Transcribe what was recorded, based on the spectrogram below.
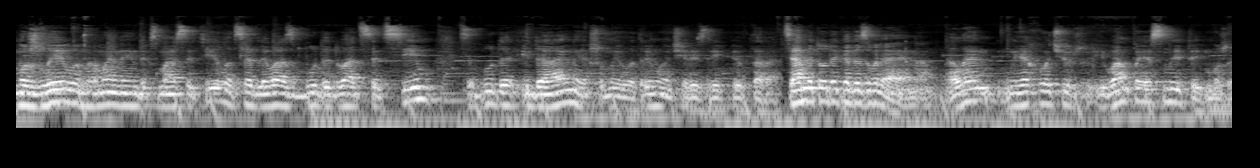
можливо, нормальний індекс маси тіла. Це для вас буде 27, це буде ідеально, якщо ми його отримаємо через рік-півтора. Ця методика дозволяє нам, але я хочу і вам пояснити, може.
